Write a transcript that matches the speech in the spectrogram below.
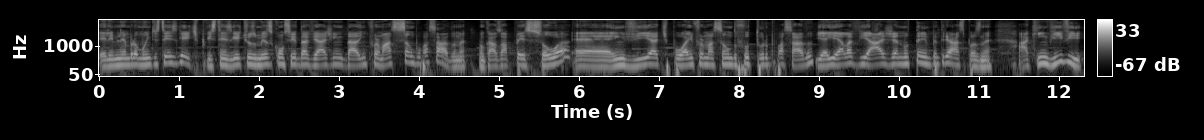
ele me lembrou muito Steins Gate, porque Steins Gate usa o mesmo conceito da viagem da informação pro passado, né? No caso, a pessoa é, envia, tipo, a informação do futuro pro passado, e aí ela viaja no tempo, entre aspas, né? Aqui em Vive,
